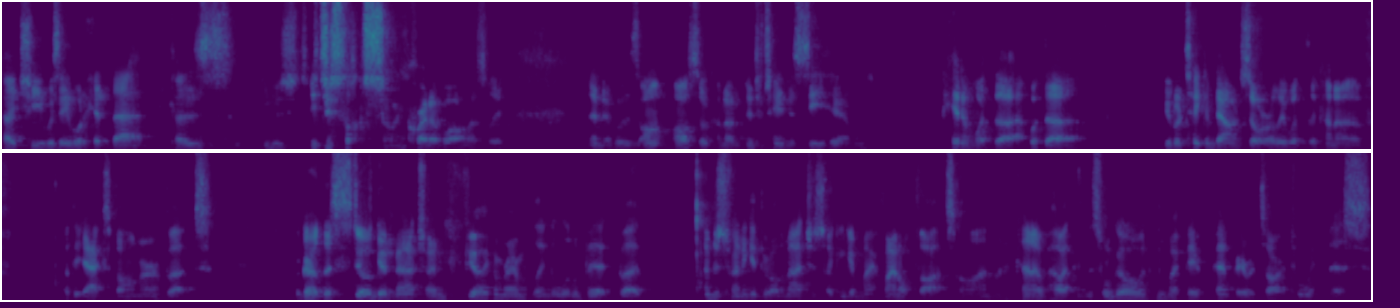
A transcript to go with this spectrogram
Taichi was able to hit that because it was it just looked so incredible, honestly, and it was uh, also kind of entertaining to see him hit him with the with the be able to take him down so early with the kind of with the Axe Bomber, but regardless, still a good match. I feel like I'm rambling a little bit, but I'm just trying to get through all the matches so I can give my final thoughts on kind of how I think this will go and who my favorite fan favorites are to win this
